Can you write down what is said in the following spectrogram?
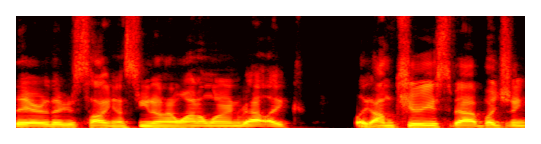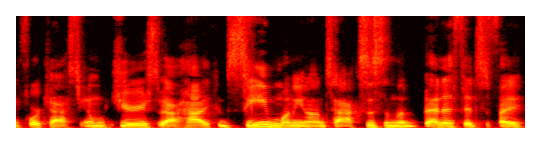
they're they're just telling us, you know, I want to learn about like like I'm curious about budgeting forecasting. I'm curious about how I can save money on taxes and the benefits if I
